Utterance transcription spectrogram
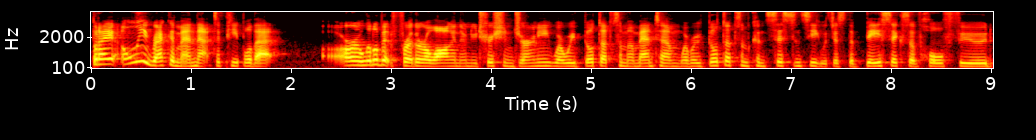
But I only recommend that to people that are a little bit further along in their nutrition journey where we've built up some momentum, where we've built up some consistency with just the basics of whole food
